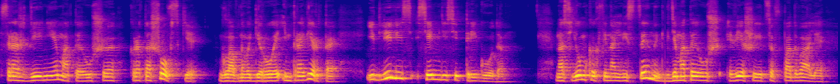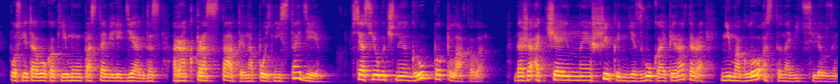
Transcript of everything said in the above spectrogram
с рождения Матеуша Краташовски, главного героя-интроверта, и длились 73 года. На съемках финальной сцены, где Матеуш вешается в подвале после того, как ему поставили диагноз «рак простаты на поздней стадии», вся съемочная группа плакала. Даже отчаянное шиканье звукооператора не могло остановить слезы.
